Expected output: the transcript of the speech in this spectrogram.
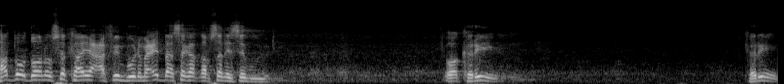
Hadduu doono iska kaaya cafin buu yidhi ma baa isaga qabsanaysa buu yidhi. Waa kariim. Kariim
